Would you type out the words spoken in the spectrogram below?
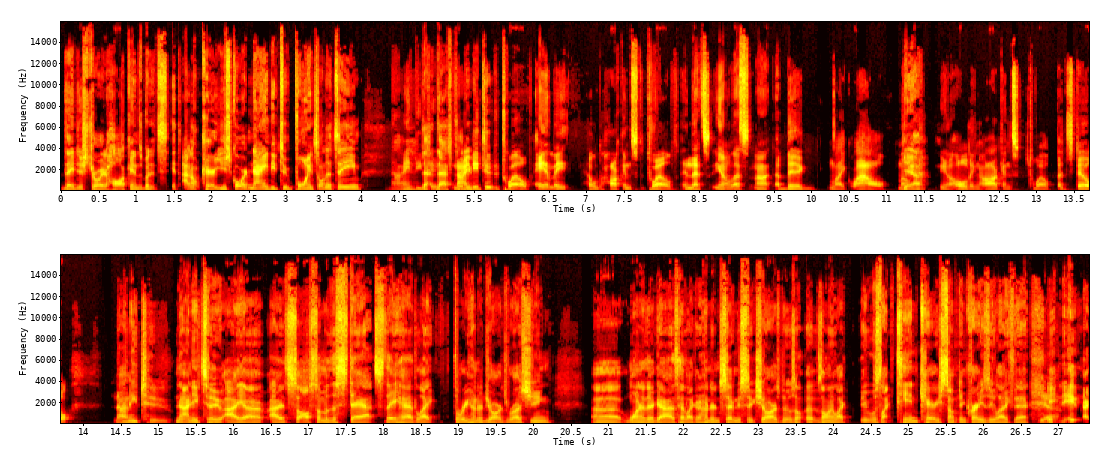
they destroyed Hawkins, but it's it, I don't care. You scored 92 points on a team. 92. That- that's pretty- 92 to 12. And they held Hawkins to 12. And that's, you know, that's not a big, like, wow moment, Yeah. you know, holding Hawkins 12, but still 92. 92. I uh, I saw some of the stats. They had like 300 yards rushing. Uh, one of their guys had like 176 yards, but it was it was only like it was like 10 carries, something crazy like that. Yeah. It- it- I-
